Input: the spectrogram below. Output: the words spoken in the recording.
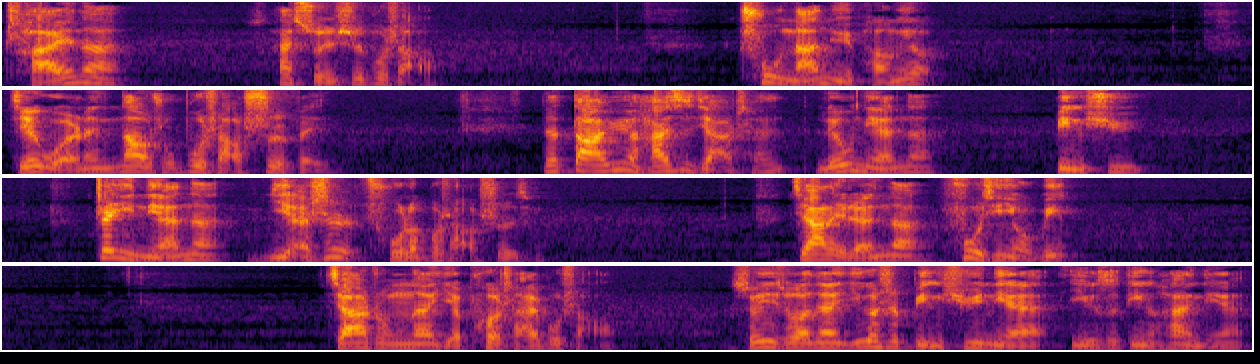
财呢还损失不少。处男女朋友，结果呢闹出不少是非。那大运还是甲辰，流年呢丙戌，这一年呢也是出了不少事情。家里人呢父亲有病，家中呢也破财不少。所以说呢，一个是丙戌年，一个是丁亥年，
